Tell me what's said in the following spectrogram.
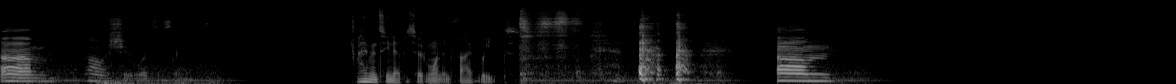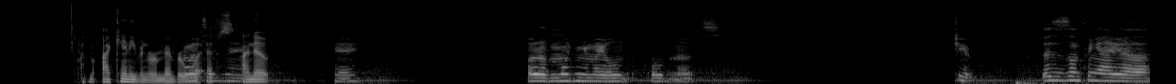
Um. Oh shoot! What's his name? I haven't seen episode one in five weeks. um. I can't even remember What's what episode. I know. Okay. Hold up, I'm looking at my old old notes. Shoot, this is something I uh.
